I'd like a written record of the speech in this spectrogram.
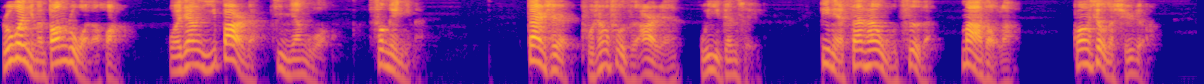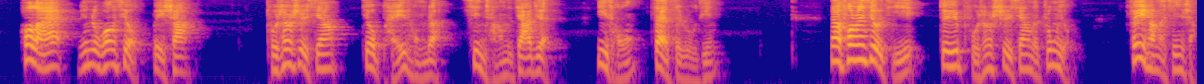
如果你们帮助我的话，我将一半的晋江国封给你们。”但是浦生父子二人无意跟随，并且三番五次的骂走了光秀的使者。后来明智光秀被杀，浦生世香就陪同着信长的家眷一同再次入京。那丰臣秀吉对于浦生世乡的忠勇非常的欣赏，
